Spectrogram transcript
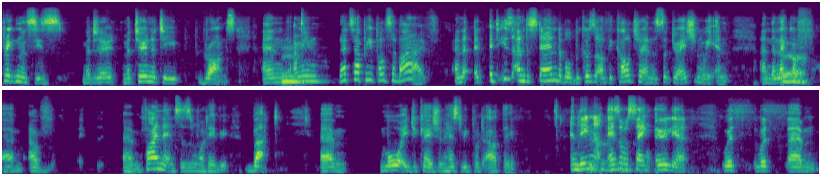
pregnancies, mater- maternity grants. And I Mm. mean, that's how people survive. And it, it is understandable because of the culture and the situation we're in and the lack of, um, of um, finances and what have you. But um, more education has to be put out there. And then, as I was saying earlier, with with um,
